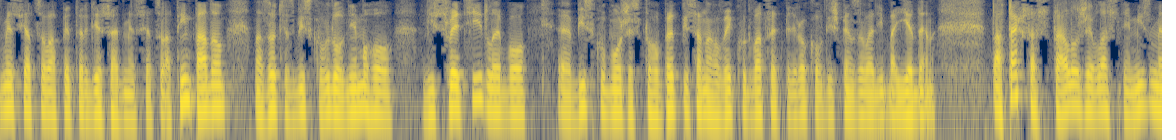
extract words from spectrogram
mesiacov a Peter 10 mesiacov. A tým pádom nás otec biskup Rudolf nemohol vysvetiť, lebo e, biskup môže z toho predpísaného veku 25 rokov dispenzovať iba jeden. A tak sa stalo, že vlastne my sme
